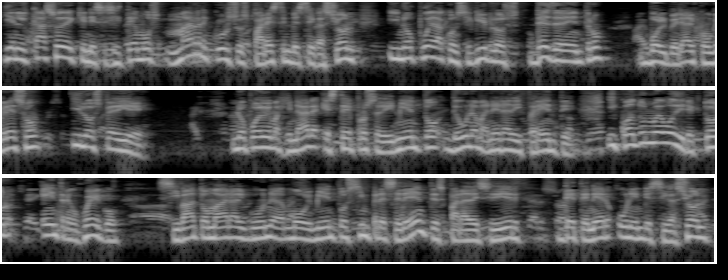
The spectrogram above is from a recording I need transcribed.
y en el caso de que necesitemos más recursos para esta investigación y no pueda conseguirlos desde dentro, volveré al Congreso y los pediré. No puedo imaginar este procedimiento de una manera diferente. Y cuando un nuevo director entra en juego, si va a tomar algún movimiento sin precedentes para decidir detener una investigación,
